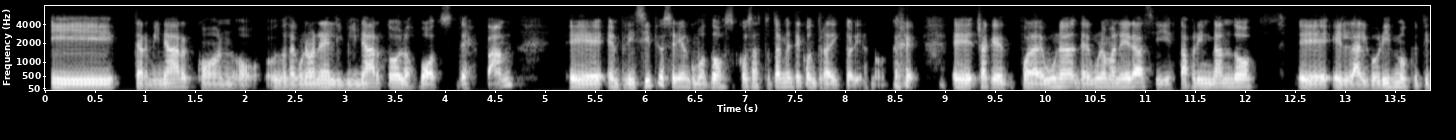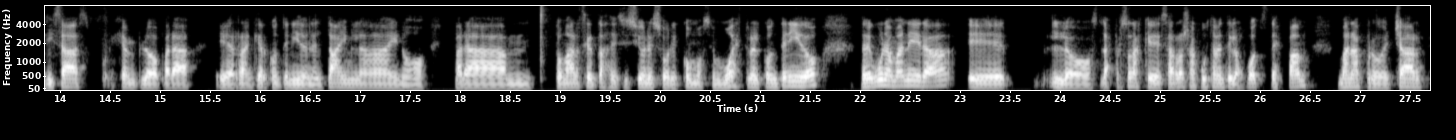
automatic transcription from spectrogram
y terminar con, o, de alguna manera eliminar todos los bots de spam, eh, en principio serían como dos cosas totalmente contradictorias, ¿no? Eh, ya que por alguna, de alguna manera, si estás brindando eh, el algoritmo que utilizas, por ejemplo, para rankear contenido en el timeline o para mm, tomar ciertas decisiones sobre cómo se muestra el contenido, de alguna manera las personas que desarrollan justamente los bots de spam van a aprovechar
